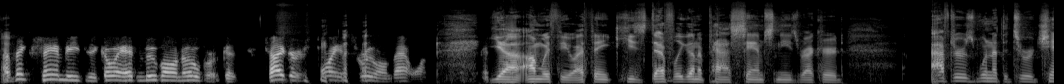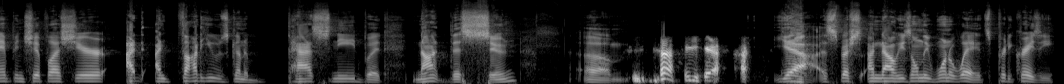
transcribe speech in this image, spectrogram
I think Sam needs to go ahead and move on over because Tiger is playing through on that one. Yeah, I'm with you. I think he's definitely going to pass Sam Snead's record. After his win at the Tour Championship last year, I, I thought he was going to pass Snead, but not this soon. Um, yeah. Yeah, especially now he's only one away. It's pretty crazy.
